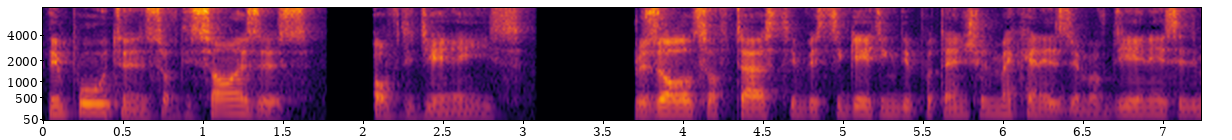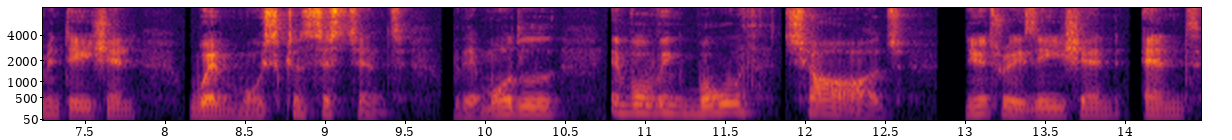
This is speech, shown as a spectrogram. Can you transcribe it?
the importance of the sizes of the DNAs. Results of tests investigating the potential mechanism of DNA sedimentation were most consistent with a model involving both charge neutralization and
